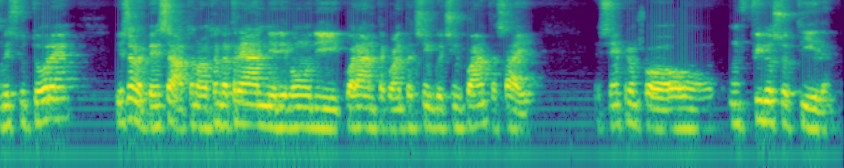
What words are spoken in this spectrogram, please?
l'istruttore, io sempre pensato, no, 33 anni arrivo uno di 40, 45, 50, sai, è sempre un po' un filo sottile.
